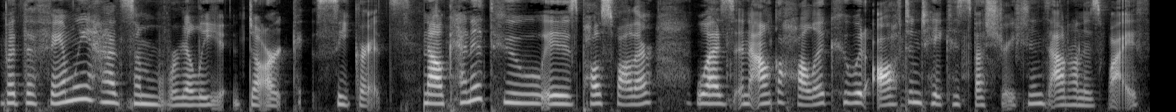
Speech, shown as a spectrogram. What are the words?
but the family had some really dark secrets. Now, Kenneth, who is Paul's father, was an alcoholic who would often take his frustrations out on his wife.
